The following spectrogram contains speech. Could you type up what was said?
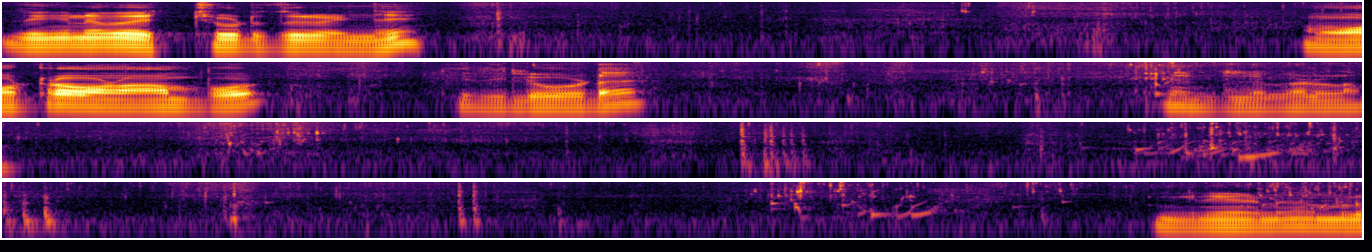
ഇതിങ്ങനെ വെച്ച് കൊടുത്തു കഴിഞ്ഞ് മോട്ടർ ഓണാകുമ്പോൾ ഇതിലൂടെ ഉണ്ടല്ലേ വെള്ളം? ഇങ്ങനെയാണ് നമ്മൾ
